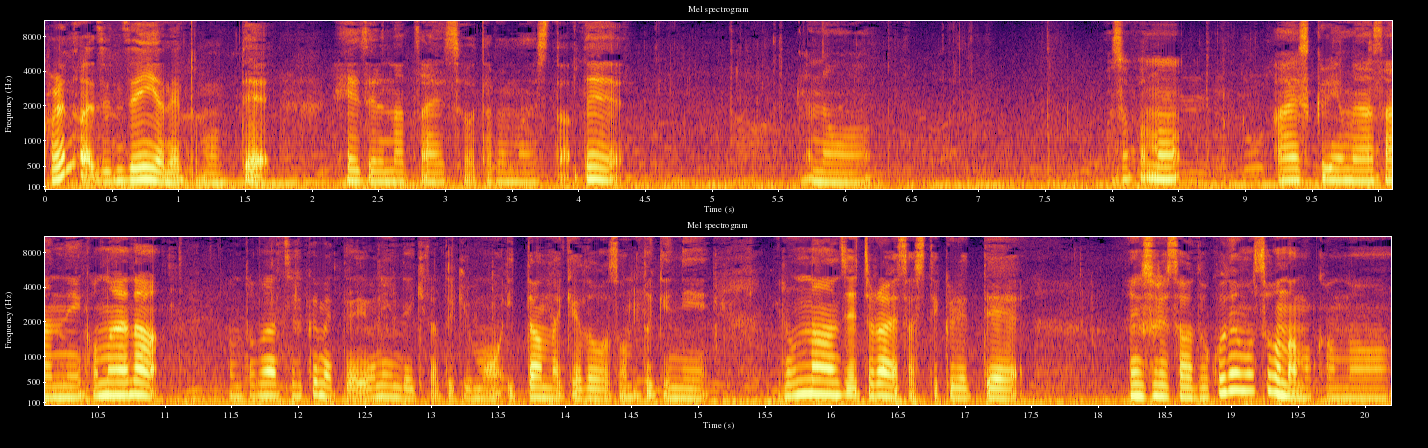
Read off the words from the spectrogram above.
これのは全然いいよねと思ってヘーゼルナッツアイスを食べました。であのあそこのアイスクリーム屋さんにこの間友達含めて4人で来た時も行ったんだけどその時にいろんな味トライさせてくれてえそれさどこでもそうなのかな？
